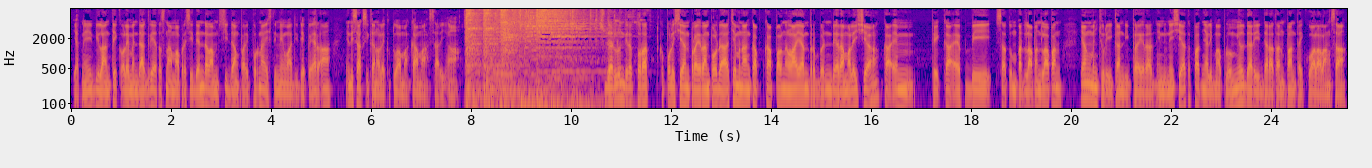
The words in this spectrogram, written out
yakni dilantik oleh Mendagri atas nama Presiden dalam sidang paripurna istimewa di DPRA yang disaksikan oleh Ketua Mahkamah Syariah. Sudarlun Direktorat Kepolisian Perairan Polda Aceh menangkap kapal nelayan berbendera Malaysia KM PKFB 1488 yang mencuri ikan di perairan Indonesia tepatnya 50 mil dari daratan pantai Kuala Langsa.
